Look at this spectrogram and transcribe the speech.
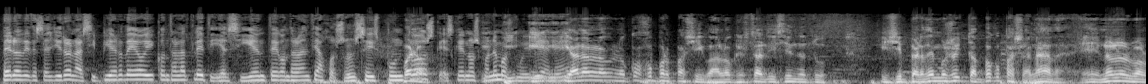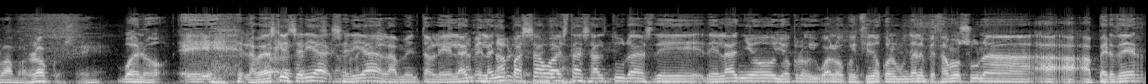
pero dices el Girona si pierde hoy contra el Atleti y el siguiente contra el Valencia jo, son seis puntos Bueno, que es que nos ponemos y, muy y- bien ¿eh? y ahora lo, lo cojo por pasiva, lo que estás diciendo tú. Y si perdemos hoy tampoco pasa nada, ¿eh? no nos volvamos locos. ¿eh? Bueno, eh, la verdad es que sería sería lamentable. El año, el año Lamentable, pasado, a estas alturas de- del año, yo creo, igual lo coincido con el Mundial, empezamos una a- a perder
